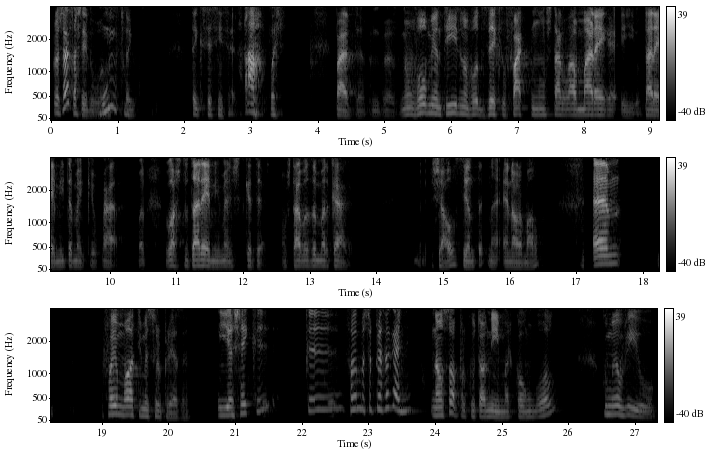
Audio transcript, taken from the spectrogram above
Para já gostei do muito? Tem que, tem que ser sincero. Ah, pois. Pá, não vou mentir, não vou dizer que o facto de não estar lá o Marega e o Taremi também, que pá, gosto do Taremi, mas quer dizer, não estavas a marcar já, senta, é? é normal. Ahm, foi uma ótima surpresa e achei que, que foi uma surpresa ganha. Não só porque o Tony marcou um golo, como eu vi o,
